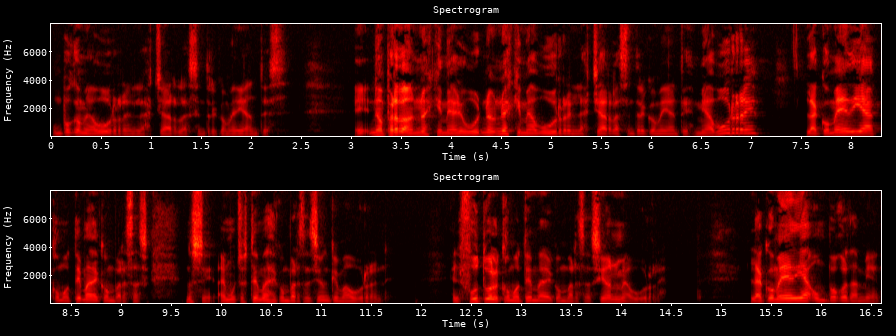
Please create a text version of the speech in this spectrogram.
Un poco me aburren las charlas entre comediantes. Eh, no, perdón, no es, que me no es que me aburren las charlas entre comediantes. Me aburre la comedia como tema de conversación. No sé, hay muchos temas de conversación que me aburren. El fútbol como tema de conversación me aburre. La comedia un poco también.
